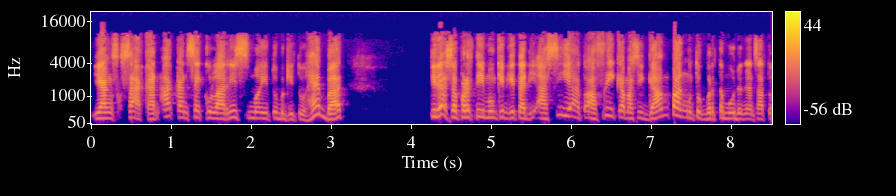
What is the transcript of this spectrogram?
yang seakan-akan sekularisme itu begitu hebat, tidak seperti mungkin kita di Asia atau Afrika masih gampang untuk bertemu dengan satu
